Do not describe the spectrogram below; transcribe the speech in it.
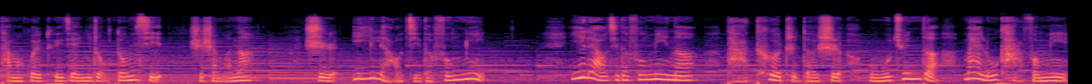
他们会推荐一种东西，是什么呢？是医疗级的蜂蜜。医疗级的蜂蜜呢，它特指的是无菌的麦卢卡蜂蜜。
